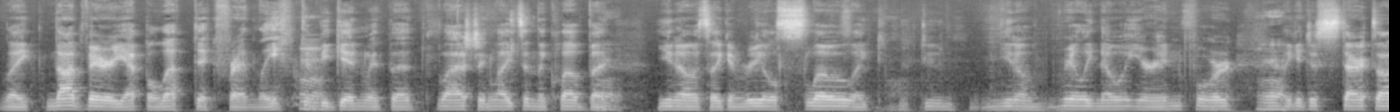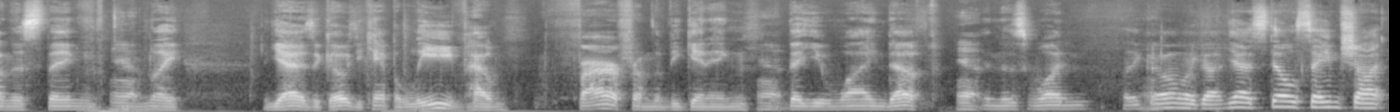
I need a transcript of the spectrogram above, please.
like not very epileptic friendly to Mm. begin with the flashing lights in the club, but Yeah. you know it's like a real slow, like uh-huh. do you don't really know what you're in for. Yeah. Like it just starts on this thing, Yeah. and like yeah, as it goes, you can't believe how far from the beginning Yeah. that you wind up yeah. in this one. Like, Yeah. oh my god, yeah, still same shot.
